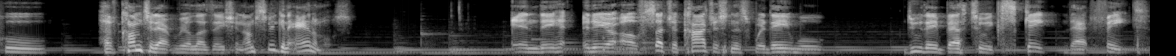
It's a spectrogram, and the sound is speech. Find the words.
who have come to that realization. I'm speaking of animals. And they they are of such a consciousness where they will do their best to escape that fate.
